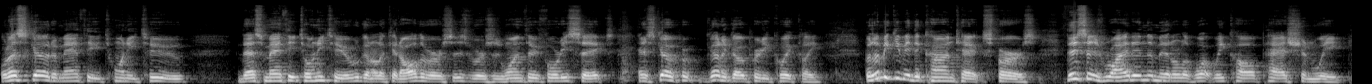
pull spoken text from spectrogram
Well, let's go to Matthew 22. That's Matthew 22. We're going to look at all the verses, verses 1 through 46, and it's go, going to go pretty quickly. But let me give you the context first. This is right in the middle of what we call Passion Week.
